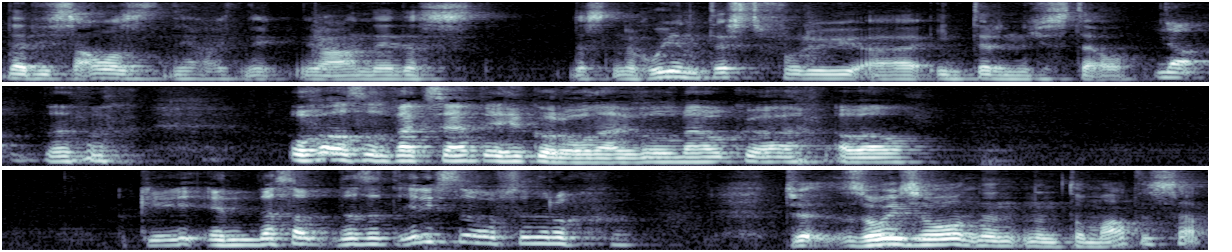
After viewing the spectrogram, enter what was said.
dat is alles... Ja, ja nee, dat is, dat is een goede test voor uw uh, intern gestel. Ja. of als een vaccin tegen corona, volgens mij ook eh, ah, wel. Oké, en dat is, dat, is het ergste, of zijn er nog... Sowieso een, een tomatensap.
